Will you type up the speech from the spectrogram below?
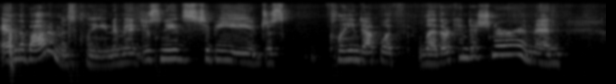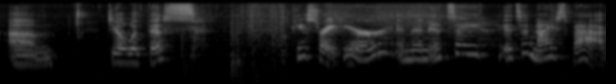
And the bottom is clean. I mean, it just needs to be just cleaned up with leather conditioner and then um, deal with this piece right here and then it's a it's a nice bag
